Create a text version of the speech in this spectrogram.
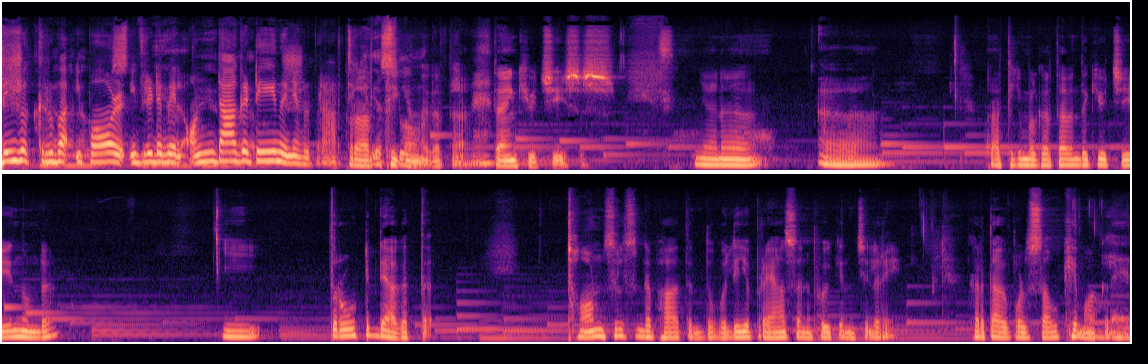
ദൈവകൃപ ഇപ്പോൾ ഇവരുടെ മേൽ ഉണ്ടാകട്ടെ എന്ന് ഞങ്ങൾ പ്രാർത്ഥിക്കുന്നു. കർത്താവ്. താങ്ക് യു ജീസസ് ഞാൻ പ്രാർത്ഥിക്കുമ്പോൾ കർത്താവ് എന്തൊക്കെയോ ചെയ്യുന്നുണ്ട്. ഈ ത്രോട്ടിന്റെ അകത്ത് ടോൺസിൽസിന്റെ ഭാഗത്ത് എന്തോ വലിയ പ്രയാസം അനുഭവിക്കുന്ന ചിലരെ കർത്താവ് ഇപ്പോൾ സൗഖ്യമാക്കണേ.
